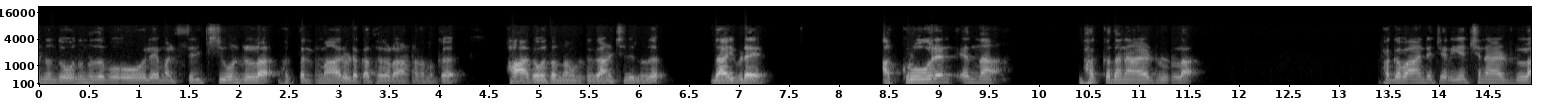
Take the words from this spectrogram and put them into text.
എന്ന് തോന്നുന്നത് പോലെ മത്സരിച്ചുകൊണ്ടുള്ള ഭക്തന്മാരുടെ കഥകളാണ് നമുക്ക് ഭാഗവതം നമുക്ക് കാണിച്ചു തരുന്നത്. ഇതാ ഇവിടെ അക്രൂരൻ എന്ന ഭക്തനായിട്ടുള്ള ഭഗവാന്റെ ചെറിയച്ഛനായിട്ടുള്ള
